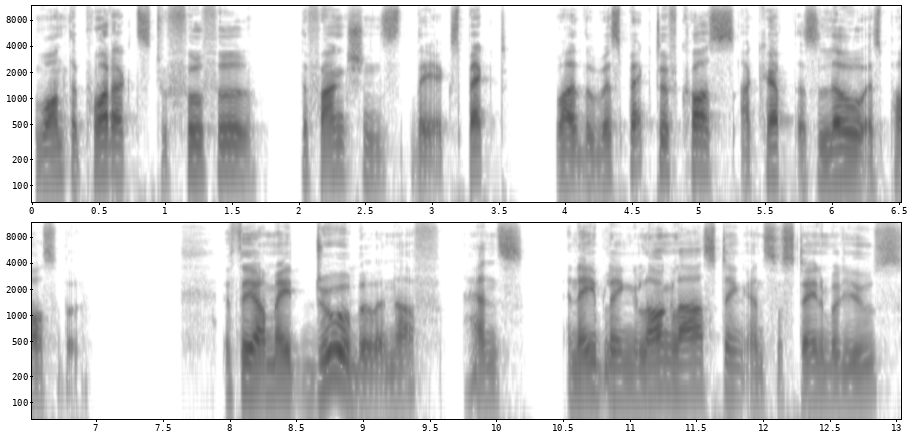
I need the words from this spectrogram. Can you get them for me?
want the products to fulfill the functions they expect, while the respective costs are kept as low as possible. If they are made durable enough, hence enabling long-lasting and sustainable use,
